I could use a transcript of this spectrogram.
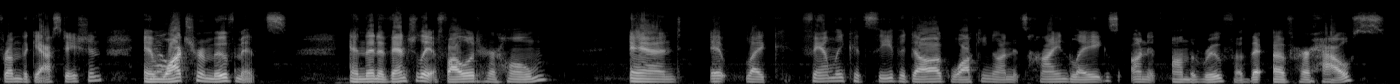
from the gas station and No. watch her movements. And then eventually it followed her home. And it like family could see the dog walking on its hind legs on it on the roof of the of her house.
